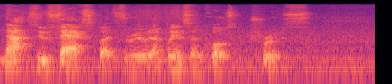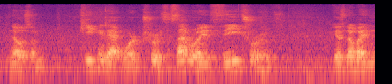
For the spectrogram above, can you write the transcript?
not through facts, but through, and I'm putting this in quotes, truth. Notice I'm keeping that word truth. It's not really the truth, because nobody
